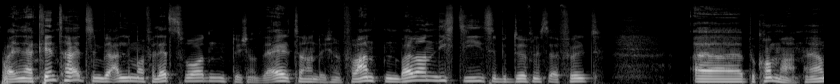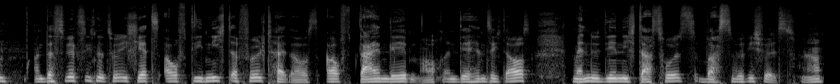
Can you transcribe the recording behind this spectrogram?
Weil in der Kindheit sind wir alle mal verletzt worden durch unsere Eltern, durch unsere Verwandten, weil wir nicht diese Bedürfnisse erfüllt äh, bekommen haben, ja. Und das wirkt sich natürlich jetzt auf die Nichterfülltheit aus, auf dein Leben auch in der Hinsicht aus, wenn du dir nicht das holst, was du wirklich willst. Ja.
